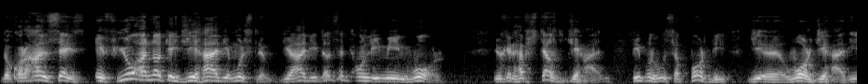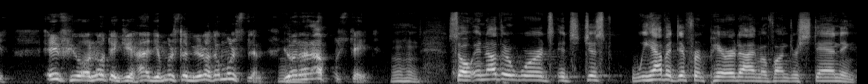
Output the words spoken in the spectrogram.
The Quran says if you are not a jihadi Muslim, jihadi doesn't only mean war. You can have stealth jihad, people who support the uh, war jihadis. If you are not a jihadi Muslim, you're not a Muslim. Mm-hmm. You're an apostate. Mm-hmm. So, in other words, it's just we have a different paradigm of understanding.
